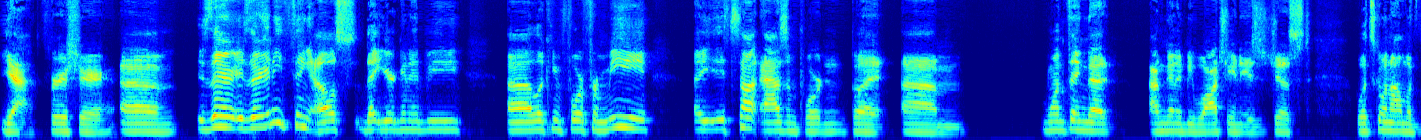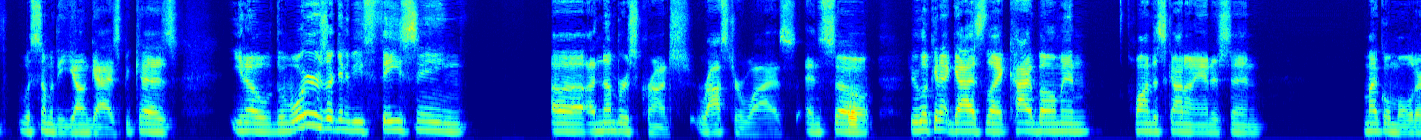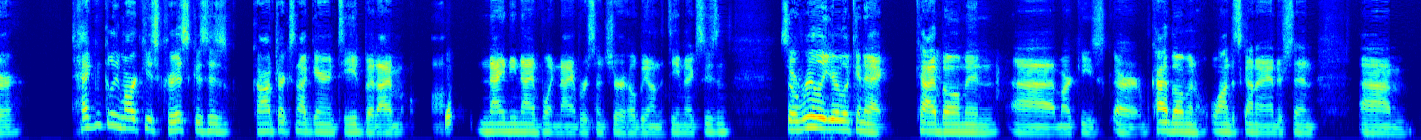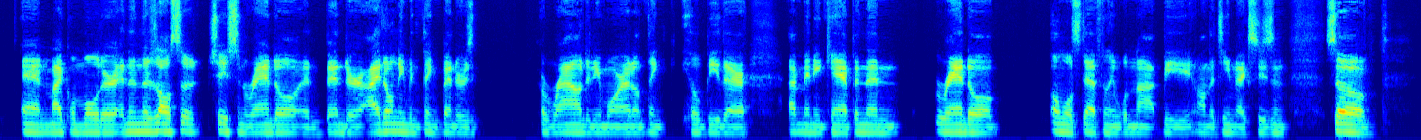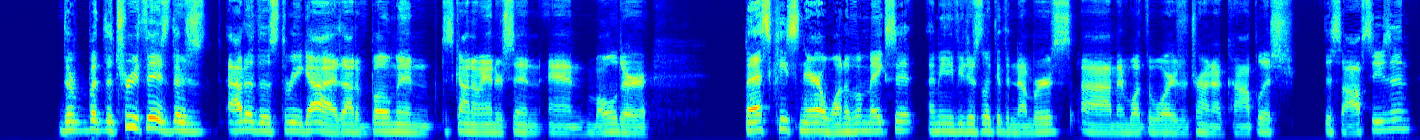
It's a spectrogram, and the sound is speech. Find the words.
Yeah, for sure. Um, is there is there anything else that you're going to be uh, looking for? For me, it's not as important, but um, one thing that I'm going to be watching is just what's going on with with some of the young guys because you know the Warriors are going to be facing a, a numbers crunch roster wise. And so you're looking at guys like Ky Bowman, Juan Toscano Anderson, Mychal Mulder, technically Marquese Chriss because his contract's not guaranteed, but I'm 99.9% sure he'll be on the team next season. So really you're looking at Ky Bowman, uh, Marquese or Ky Bowman, Juan Toscano Anderson, um, and Mychal Mulder. And then there's also Chasson Randle and Bender. I don't even think Bender's around anymore. I don't think he'll be there at mini camp. And then Randall almost definitely will not be on the team next season. So the but the truth is there's out of those three guys, out of Bowman, Toscano Anderson, and Mulder, best case scenario, one of them makes it. I mean, if you just look at the numbers um, and what the Warriors are trying to accomplish this offseason,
